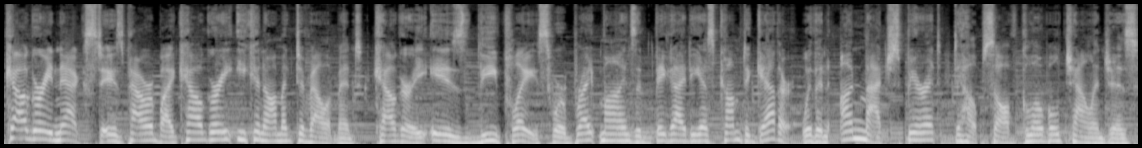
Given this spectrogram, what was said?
Calgary Next is powered by Calgary Economic Development. Calgary is the place where bright minds and big ideas come together with an unmatched spirit to help solve global challenges.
